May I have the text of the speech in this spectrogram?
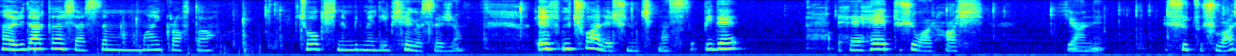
Ha bir de arkadaşlar size Minecraft'ta çoğu kişinin bilmediği bir şey göstereceğim. F3 var ya şunun çıkması. Bir de H, H tuşu var. H. Yani şu tuşu var.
